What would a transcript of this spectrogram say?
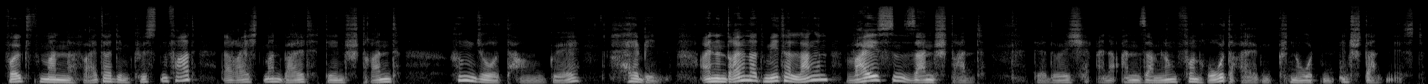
Folgt man weiter dem Küstenpfad, erreicht man bald den Strand Hungjo Tangwe Hebin, einen 300 Meter langen weißen Sandstrand, der durch eine Ansammlung von Rotalgenknoten entstanden ist.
